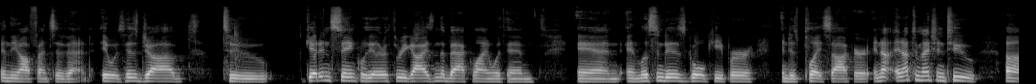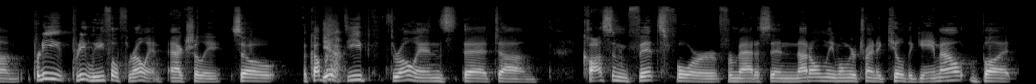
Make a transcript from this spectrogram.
in the offensive end. It was his job to get in sync with the other three guys in the back line with him and and listen to his goalkeeper and just play soccer. And not, and not to mention too, um, pretty pretty lethal throw in actually. So a couple Yeah. of deep throw ins that um, caused some fits for for Madison. Not only when we were trying to kill the game out, but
